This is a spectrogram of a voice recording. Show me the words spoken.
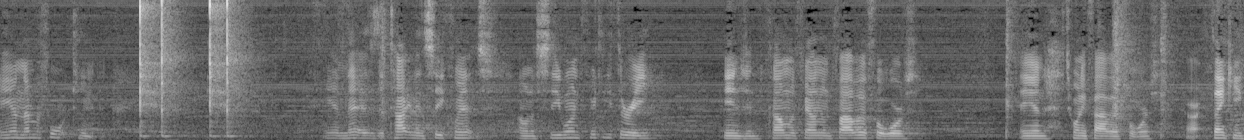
And number 14. And that is the tightening sequence on a C-153 engine, commonly found in 504s and 2504s. All right, thank you.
